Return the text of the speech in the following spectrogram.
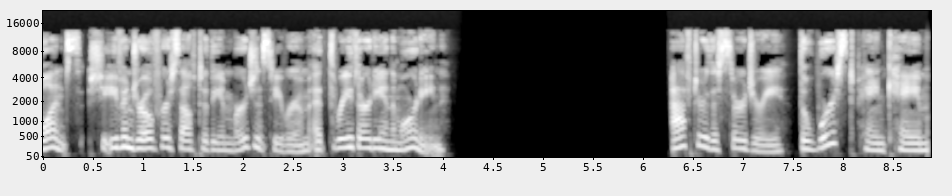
Once, she even drove herself to the emergency room at 3:30 in the morning. After the surgery, the worst pain came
